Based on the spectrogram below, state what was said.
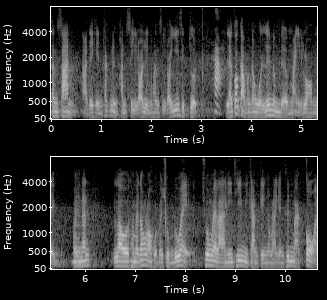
สั้นๆ อาจจะเห็นทัก 1,400 หรือ 1,420 จุดค่ะแล้วก็กลับมากังวลเรื่องเดิมๆใหม่อีกรอบหนึ่ง เพราะฉะนั้นเราทำไมต้องรอผลประชุมด้วย ช่วงเวลานี้ที่มีการเก็งกำไรกันขึ้นมาก่อน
